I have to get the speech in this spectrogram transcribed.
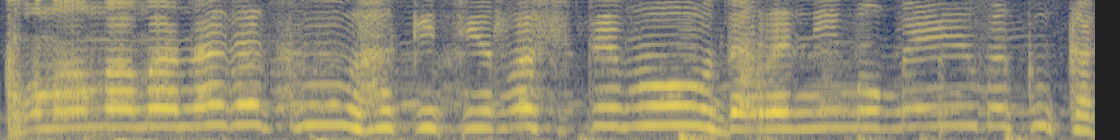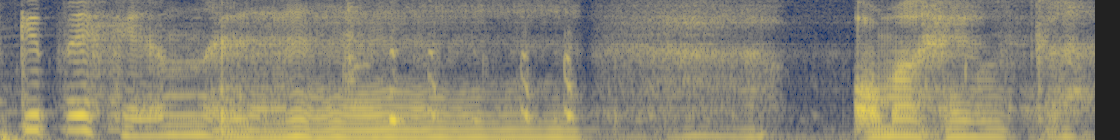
このまま長く吐き散らしても誰にも迷惑かけてへんねおまへんか。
